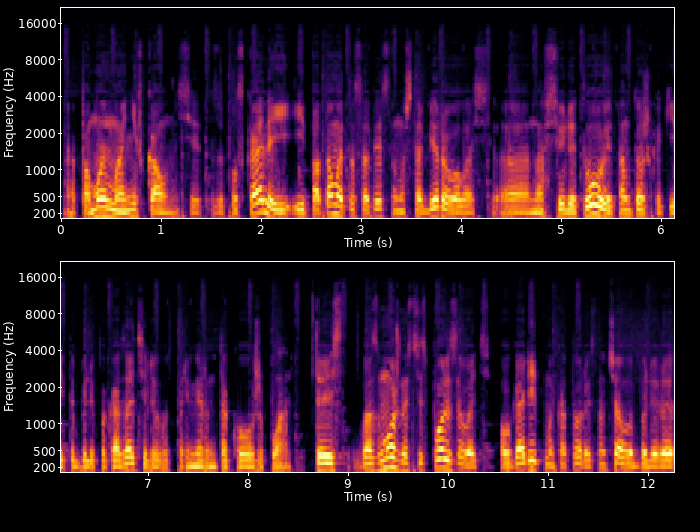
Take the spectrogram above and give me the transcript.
А, по-моему, они в Каунасе это запускали, и, потом это, соответственно, масштабировалось э, на всю Литву, и там тоже какие-то были показатели вот примерно такого же плана. То есть возможность использовать алгоритмы, которые сначала были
